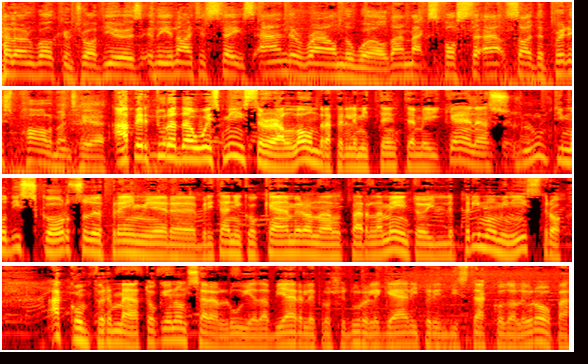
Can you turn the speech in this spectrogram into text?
Hello and welcome to our viewers in the United States and around the world. I'm Max Foster outside the British Parliament here. Apertura da Westminster a Londra per l'emittente americana l'ultimo discorso del premier britannico Cameron al Parlamento. Il primo ministro ha confermato che non sarà lui ad avviare le procedure legali per il distacco dall'Europa.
